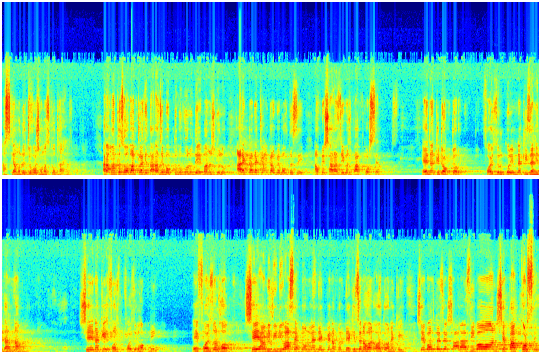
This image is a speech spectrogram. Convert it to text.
আজকে আমাদের যুব সমাজ কোথায়? আর আমার কাছে অবাক লাগে, তারা যে বক্তব্যগুলো দেয়, মানুষগুলো, আরেকটা দেখলাম কালকে বলতেছে, আপনি সারা জীবন পাপ করছেন। এ নাকি ডক্টর ফয়জুল করিম নাকি জানি তার নাম? সে নাকি ফয়জুল হক নেই? এই ফয়জল হক, সে আমি ভিডিও আছে, আপনি অনলাইন দেখবেন, আপনারা দেখেছেন হয়- হয়তো অনেকে। সে বলতেছে, সারা জীবন সে পাপ করছে।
